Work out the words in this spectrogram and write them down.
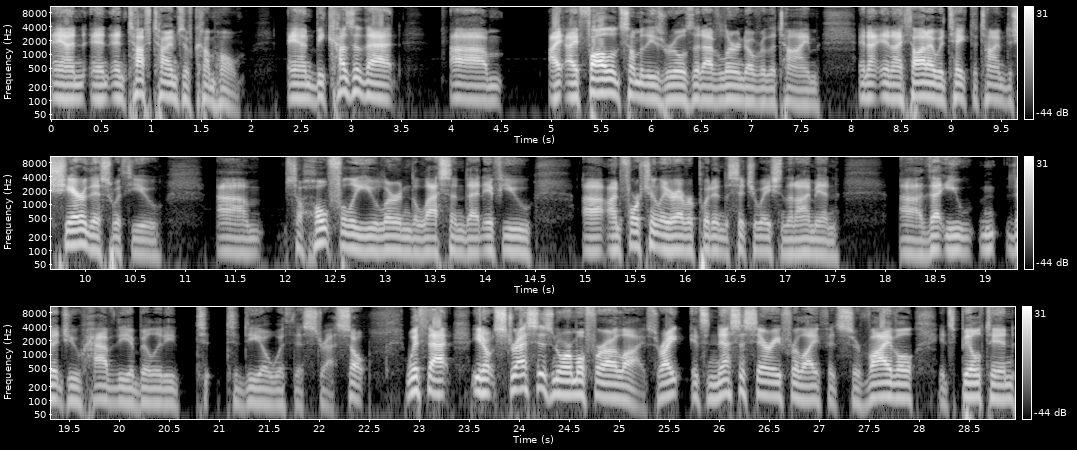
and and and tough times have come home, and because of that, um, I, I followed some of these rules that I've learned over the time, and I and I thought I would take the time to share this with you, um, so hopefully you learn the lesson that if you uh, unfortunately are ever put in the situation that I'm in, uh, that you that you have the ability to, to deal with this stress. So, with that, you know, stress is normal for our lives, right? It's necessary for life. It's survival. It's built in.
